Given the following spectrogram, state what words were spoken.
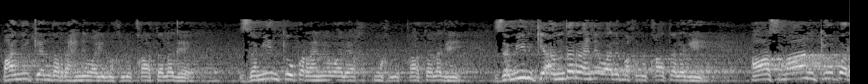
پانی کے اندر رہنے والی مخلوقات الگ ہے زمین کے اوپر رہنے والے مخلوقات الگ ہیں، زمین کے اندر رہنے والے مخلوقات الگ ہیں، آسمان کے اوپر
